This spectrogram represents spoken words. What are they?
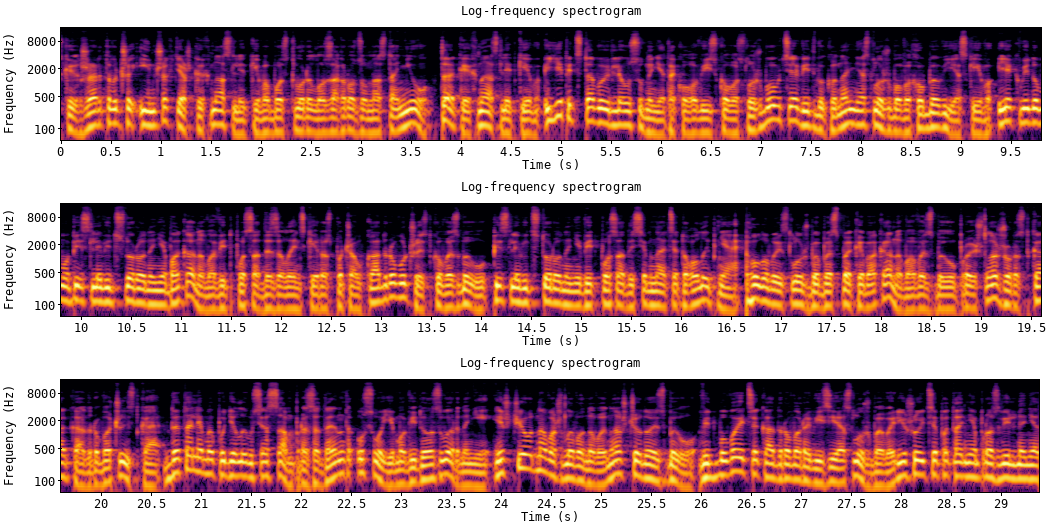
людських жертв чи інших тяжких наслідків або створило загрозу настанню таких наслідків. Є підставою для усунення такого військовослужбовця від виконання службових обов'язків. Як відомо, після відсторонення Баканова від посади Зеленський розпочав кадрову чистку в СБУ. Після відсторонення від посади 17 липня голови служби безпеки Баканова в СБУ пройшла жорстка кадрова чистка. Деталями поділився сам президент у своєму відеозверненні. І ще одна важлива новина щодо СБУ. Відбувається кадрова ревізія служби. Вирішується питання про звільнення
